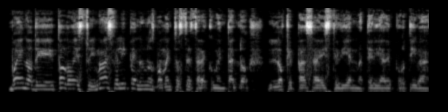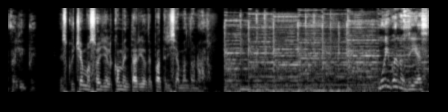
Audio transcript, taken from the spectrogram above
Bueno, de todo esto y más, Felipe, en unos momentos te estaré comentando lo que pasa este día en materia deportiva. Felipe. Escuchemos hoy el comentario de Patricia Maldonado. Muy buenos días.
